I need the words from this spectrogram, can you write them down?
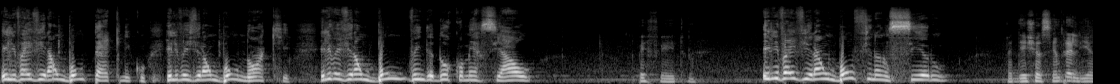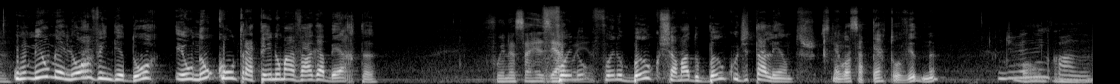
Ele vai virar um bom técnico, ele vai virar um bom NOC, ele vai virar um bom vendedor comercial, Perfeito. ele vai virar um bom financeiro. Mas deixa sempre ali. ó. O meu melhor vendedor eu não contratei numa vaga aberta. Foi nessa reserva Foi no, aí. foi no banco chamado Banco de Talentos. Esse negócio aperta o ouvido, né? De vez em quando.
